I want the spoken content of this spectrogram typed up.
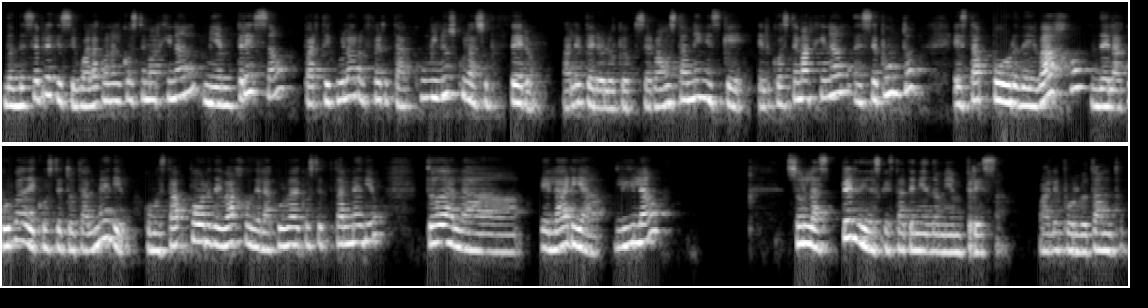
donde ese precio se iguala con el coste marginal, mi empresa particular oferta Q minúscula sub 0, ¿vale? Pero lo que observamos también es que el coste marginal a ese punto está por debajo de la curva de coste total medio. Como está por debajo de la curva de coste total medio, toda la, el área lila son las pérdidas que está teniendo mi empresa, ¿vale? Por lo tanto,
